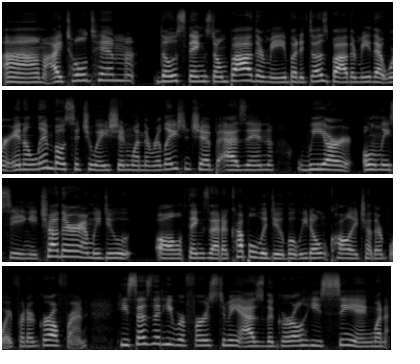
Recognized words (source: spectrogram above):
Um, I told him those things don't bother me, but it does bother me that we're in a limbo situation when the relationship, as in we are only seeing each other and we do all things that a couple would do, but we don't call each other boyfriend or girlfriend. He says that he refers to me as the girl he's seeing when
